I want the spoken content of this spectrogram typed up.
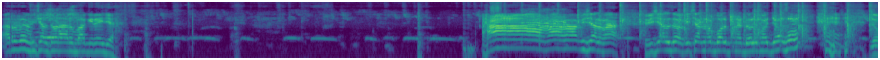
અરે વિશાલ થોડા હારું બાકી રહી જાય હા વાહ વાહ વિશાલ વાહ. વિશાલ જો વિશાલનો બોલ પણ ડોલમાં જો છે. જો.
